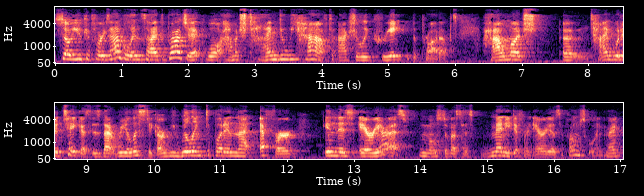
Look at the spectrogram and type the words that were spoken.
So you could, for example, inside the project, well, how much time do we have to actually create the product? How much uh, time would it take us? Is that realistic? Are we willing to put in that effort in this area, as most of us has many different areas of homeschooling, right?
